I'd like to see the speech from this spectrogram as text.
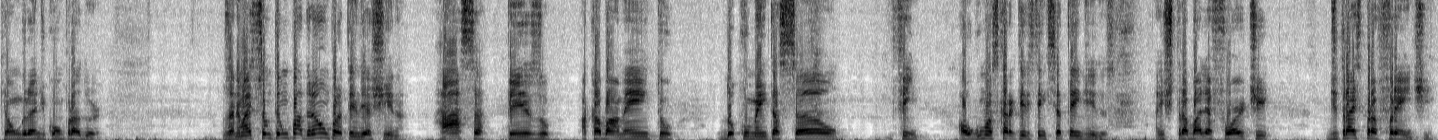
que é um grande comprador. Os animais precisam ter um padrão para atender a China: raça, peso, acabamento, documentação, enfim, algumas características têm que ser atendidas. A gente trabalha forte de trás para frente,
